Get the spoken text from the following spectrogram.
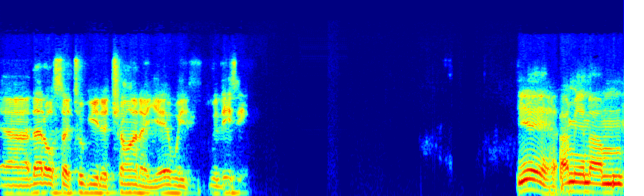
uh, that also took you to China, yeah, with with Izzy. Yeah, I mean, um,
